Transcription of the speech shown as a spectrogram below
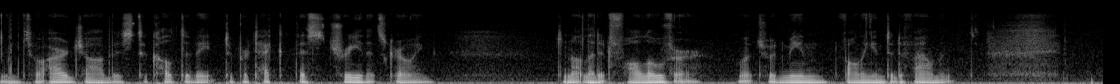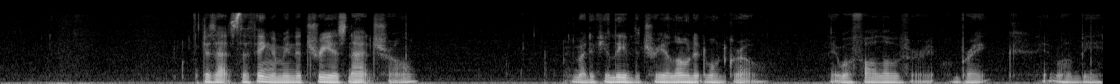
And so our job is to cultivate, to protect this tree that's growing to not let it fall over, which would mean falling into defilement. Because that's the thing, I mean, the tree is natural, but if you leave the tree alone, it won't grow. It will fall over, it will break, it will be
